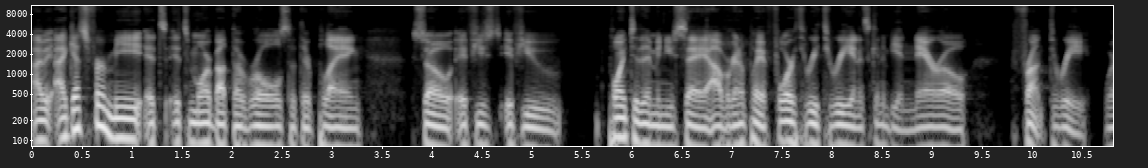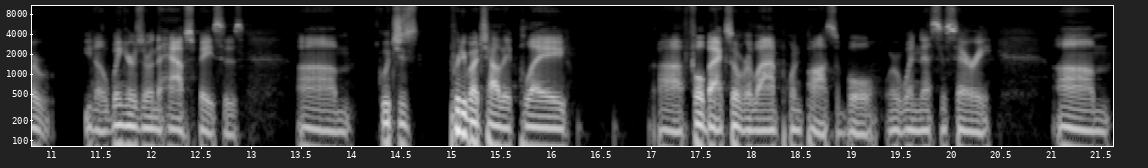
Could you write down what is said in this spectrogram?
I I guess for me, it's it's more about the roles that they're playing. So if you if you point to them and you say, "Oh, we're going to play a four-three-three, and it's going to be a narrow front three where you know wingers are in the half spaces, um, which is pretty much how they play. Uh, fullbacks overlap when possible or when necessary. Um,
